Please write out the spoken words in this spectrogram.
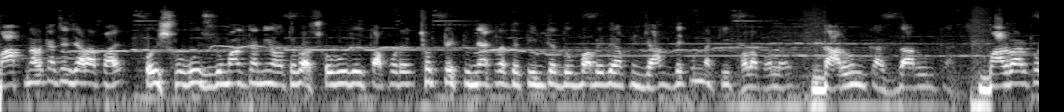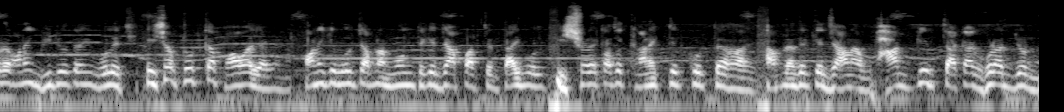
বা আপনার কাছে যারা পায়, ওই সবুজ রুমালটা নিয়ে অথবা সবুজ ওই কাপড়ের ছোট্ট একটু ন্যাকড়াতে তিনটে দুব্বা বেঁধে আপনি যান, দেখুন না কি ফলাফল হয়। দারুণ কাজ দারুণ কাজ। বারবার করে অনেক ভিডিওতে আমি বলেছি, এইসব টোটকা পাওয়া যাবে না। অনেকে বলছে আপনার মন থেকে যা পারছেন তাই বল। ঈশ্বরের কাছে কানেক্টেড করতে হয়। আপনাদেরকে জানাব, ভাগ্যের চাকা ঘোরার জন্য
